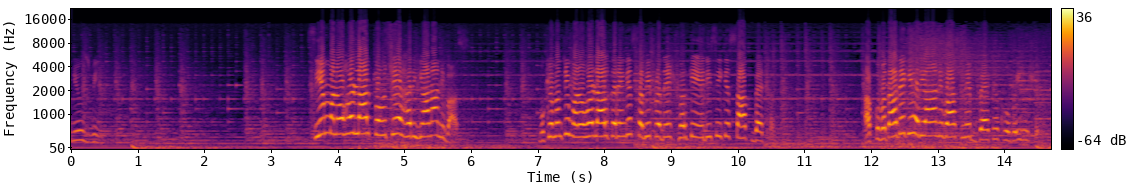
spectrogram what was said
न्यूज़ वी। सीएम मनोहर लाल पहुँचे हरियाणा निवास। मुख्यमंत्री मनोहर लाल करेंगे सभी प्रदेश भर के एडीसी के साथ बैठक। आपको बता दें कि हरियाणा निवास में बैठक हो गई है शुरू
